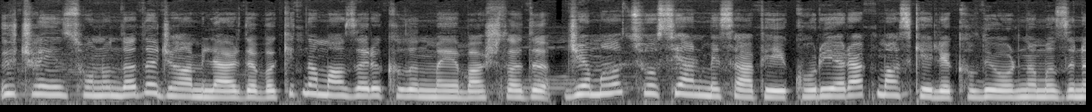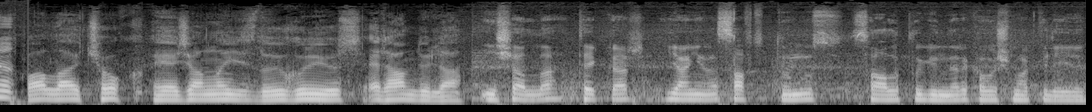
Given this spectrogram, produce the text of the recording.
3 ayın sonunda da camilerde vakit namazları kılınmaya başladı. Cemaat sosyal mesafeyi koruyarak maskeyle kılıyor namazını. Vallahi çok heyecanlıyız, duyguluyuz elhamdülillah. İnşallah tekrar yan yana saf tuttuğumuz sağlıklı günlere kavuşmak dileğiyle.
